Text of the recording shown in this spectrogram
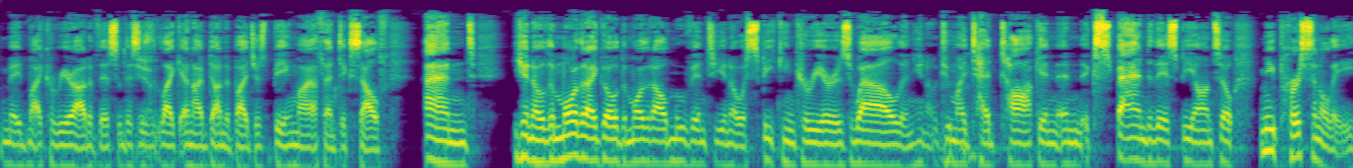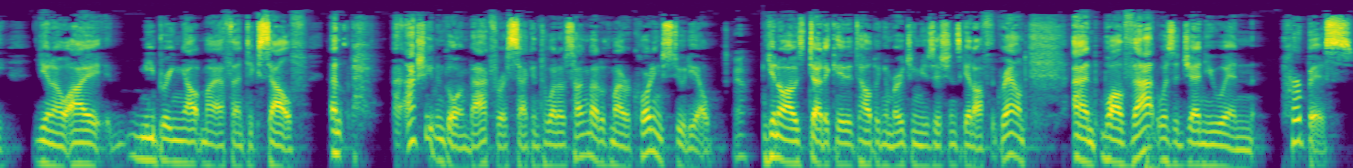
made my career out of this. So this yeah. is like, and I've done it by just being my authentic self. And you know, the more that I go, the more that I'll move into, you know, a speaking career as well and, you know, do my TED talk and, and expand this beyond. So me personally, you know, I, me bringing out my authentic self and actually even going back for a second to what I was talking about with my recording studio. Yeah. You know, I was dedicated to helping emerging musicians get off the ground. And while that was a genuine purpose,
